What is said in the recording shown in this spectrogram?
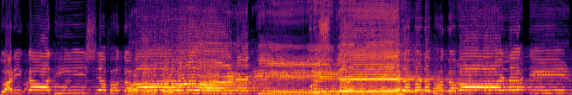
द्वारिकाधीश भगवान भगवान की जय. रमण भगवान की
